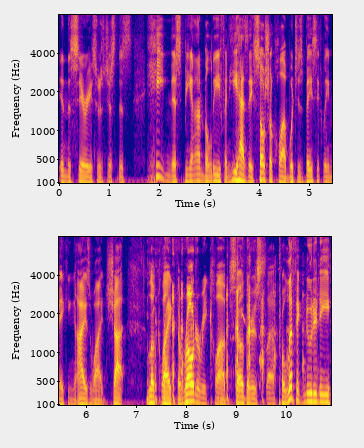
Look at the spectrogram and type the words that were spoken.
in the series who's just this hedonist beyond belief, and he has a social club which is basically making Eyes Wide Shut look like the Rotary Club. So there's uh, prolific nudity,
